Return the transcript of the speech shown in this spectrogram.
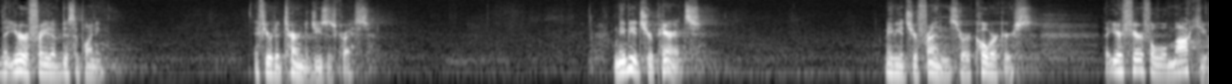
that you're afraid of disappointing if you were to turn to Jesus Christ? Maybe it's your parents. Maybe it's your friends or coworkers that you're fearful will mock you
